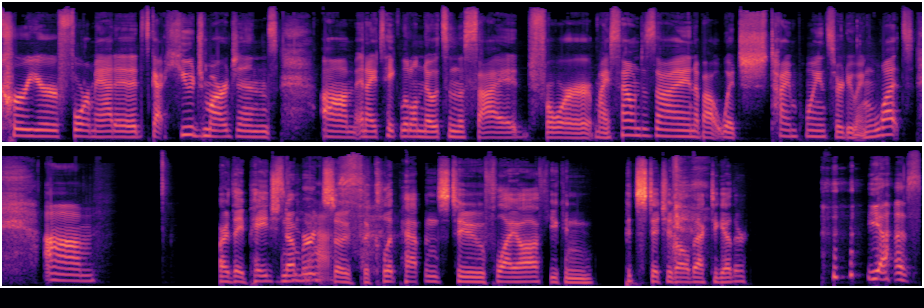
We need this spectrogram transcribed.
courier formatted. It's got huge margins, um, and I take little notes in the side for my sound design about which time points are doing what. Um, Are they page numbered? So if the clip happens to fly off, you can stitch it all back together. Yes.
